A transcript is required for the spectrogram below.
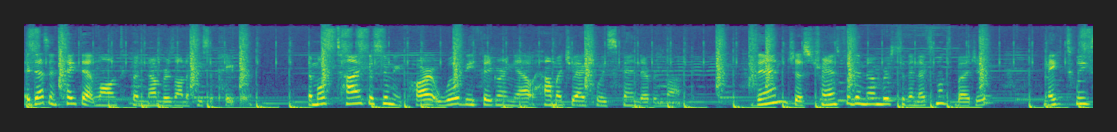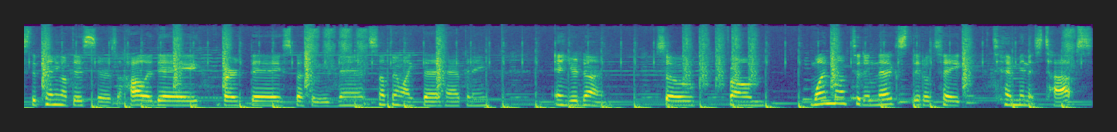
it doesn't take that long to put numbers on a piece of paper. The most time consuming part will be figuring out how much you actually spend every month. Then just transfer the numbers to the next month's budget, make tweaks depending on if there's a holiday, birthday, special event, something like that happening, and you're done. So from one month to the next, it'll take 10 minutes tops,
